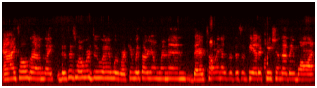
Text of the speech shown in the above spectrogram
and I told them like this is what we're doing. We're working with our young women. They're telling us that this is the education that they want.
